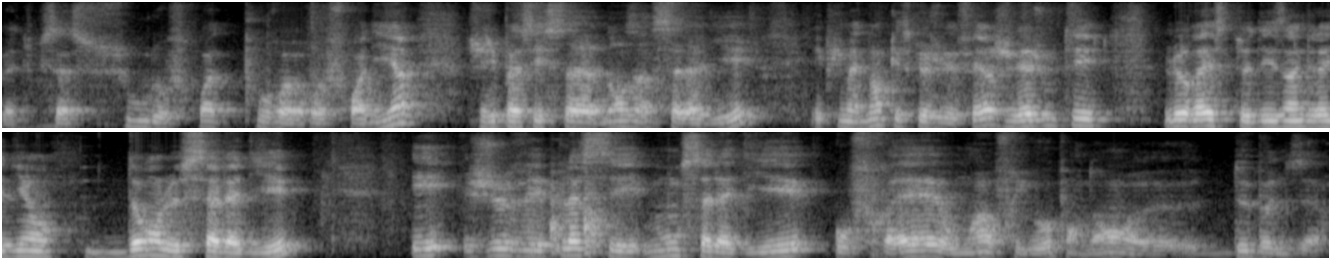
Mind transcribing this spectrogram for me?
bah, tout ça sous l'eau froide pour refroidir. J'ai passé ça dans un saladier. Et puis maintenant, qu'est-ce que je vais faire? Je vais ajouter le reste des ingrédients dans le saladier et je vais placer mon saladier au frais, au moins au frigo, pendant euh, deux bonnes heures.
